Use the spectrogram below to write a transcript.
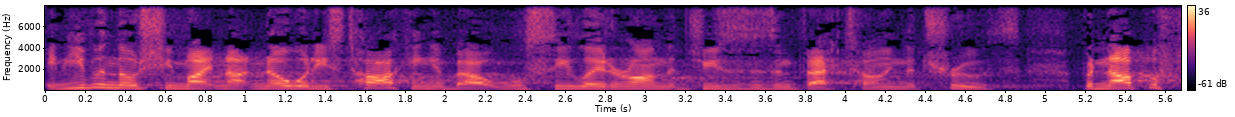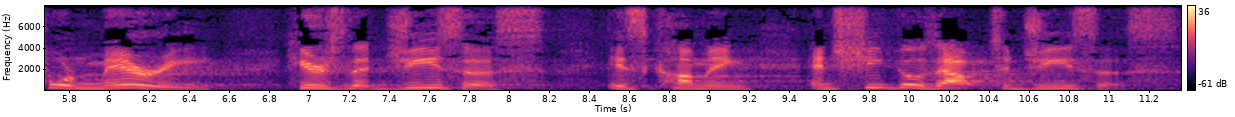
And even though she might not know what he's talking about, we'll see later on that Jesus is in fact telling the truth. But not before Mary hears that Jesus is coming and she goes out to Jesus.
